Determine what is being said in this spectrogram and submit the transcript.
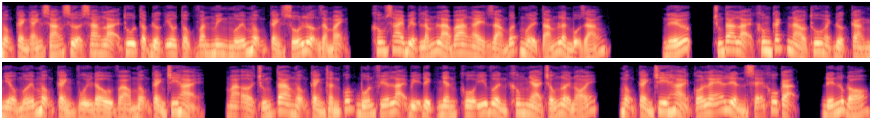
mộng cảnh ánh sáng sửa sang lại thu tập được yêu tộc văn minh mới mộng cảnh số lượng giảm mạnh, không sai biệt lắm là ba ngày giảm bớt tám lần bộ dáng. Nếu chúng ta lại không cách nào thu hoạch được càng nhiều mới mộng cảnh vùi đầu vào mộng cảnh chi hải, mà ở chúng ta mộng cảnh thần quốc bốn phía lại bị địch nhân cố ý vườn không nhà chống lời nói, mộng cảnh chi hải có lẽ liền sẽ khô cạn, đến lúc đó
